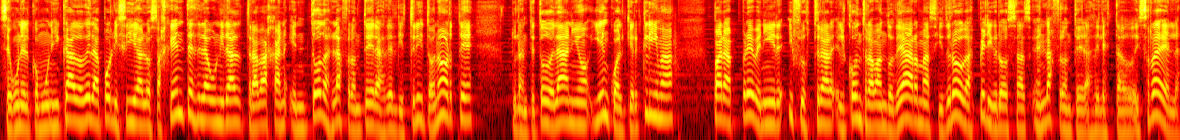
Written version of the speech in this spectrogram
Según el comunicado de la policía, los agentes de la unidad trabajan en todas las fronteras del Distrito Norte durante todo el año y en cualquier clima para prevenir y frustrar el contrabando de armas y drogas peligrosas en las fronteras del Estado de Israel.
